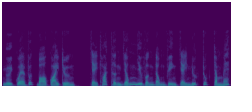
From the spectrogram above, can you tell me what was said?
Người que vứt bỏ quải trường, chạy thoát thân giống như vận động viên chạy nước trút trăm mét.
